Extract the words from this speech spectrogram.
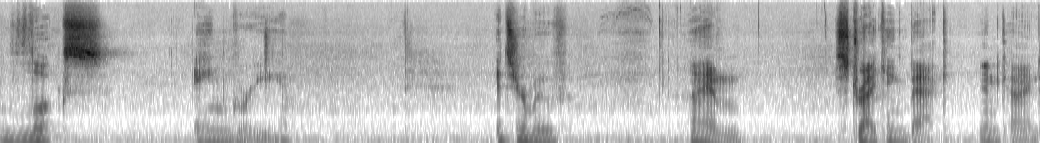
looks angry. It's your move. I am striking back in kind.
